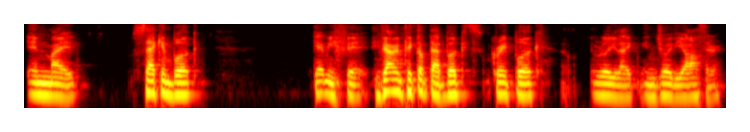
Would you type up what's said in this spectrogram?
In my second book, Get Me Fit. If you haven't picked up that book, it's a great book. I really like enjoy the author.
